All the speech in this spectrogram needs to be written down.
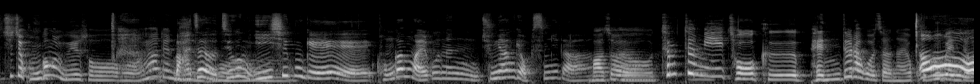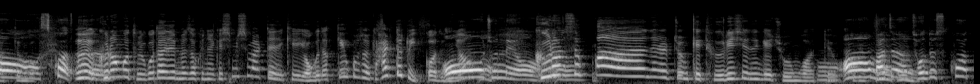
진짜 건강을 위해서 해야 되는 맞아요. 거. 지금 이 시국에 건강 말고는 중요한 게 없습니다. 맞아요. 틈틈이 저 그 밴드라고 하잖아요. 음. 고무 밴드 같은 어, 거. 스쿼트. 네, 그런 거 들고 다니면서 그냥 이렇게 심심할 때 이렇게 여기다 끼고서 이렇게 할 때도 있거든요. 어, 어, 좋네요. 그런 어. 습관을 좀 이렇게 들이시는 게 좋은 것 같아요. 어, 어, 그리고- 맞아요. 어, 어. 저도 스쿼트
